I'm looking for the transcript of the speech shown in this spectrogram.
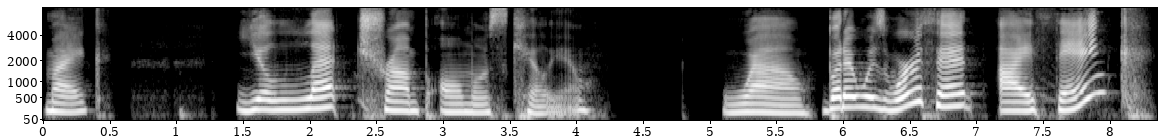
Mike. You let Trump almost kill you. Wow. But it was worth it, I think.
